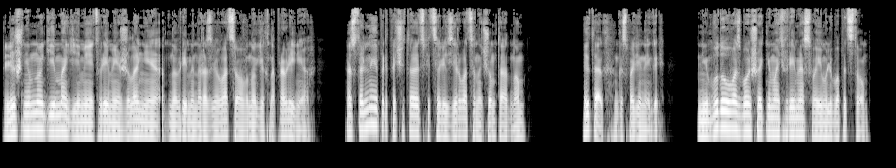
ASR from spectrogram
Лишь немногие маги имеют время и желание одновременно развиваться во многих направлениях. Остальные предпочитают специализироваться на чем-то одном. Итак, господин Игорь, не буду у вас больше отнимать время своим любопытством.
